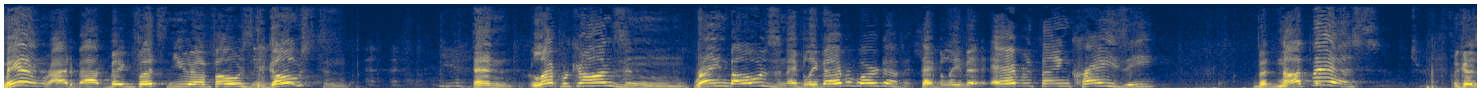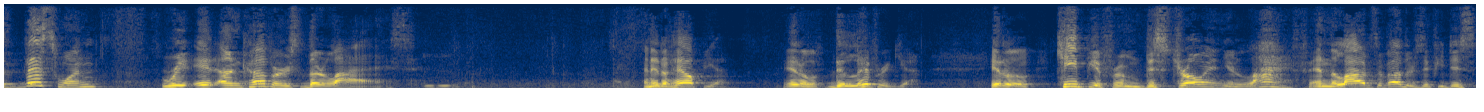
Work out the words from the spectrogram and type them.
Men write about Bigfoots and UFOs and ghosts and and leprechauns and rainbows, and they believe every word of it. They believe everything crazy, but not this, because this one it uncovers their lies, mm-hmm. and it'll help you. It'll deliver you. It'll keep you from destroying your life and the lives of others if you just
